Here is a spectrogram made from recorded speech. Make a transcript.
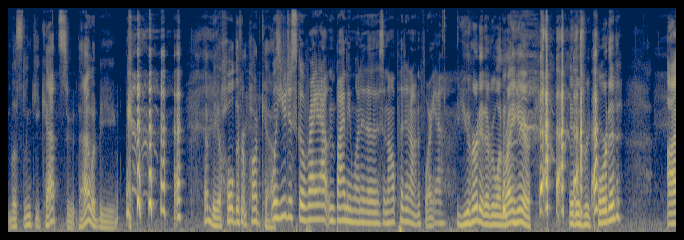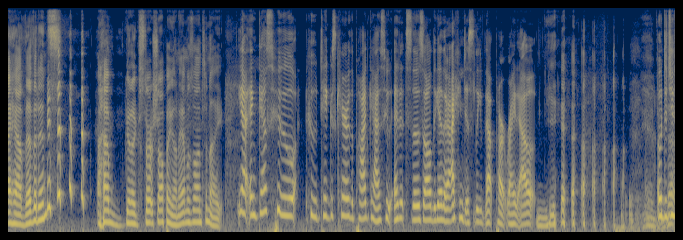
the slinky cat suit. That would be that'd be a whole different podcast. Well, you just go right out and buy me one of those and I'll put it on for you. You heard it, everyone, right here. it is recorded. I have evidence. I'm gonna start shopping on Amazon tonight. Yeah, and guess who who takes care of the podcast, who edits those all together? I can just leave that part right out. Yeah. Oh, did you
